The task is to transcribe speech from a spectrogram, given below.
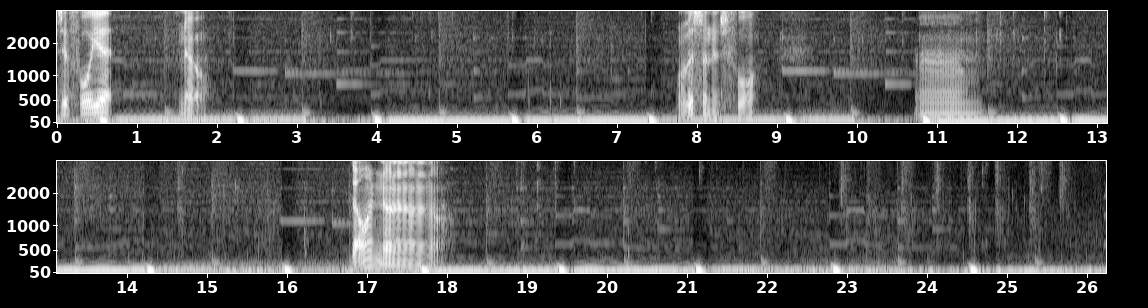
Is it full yet? No. Well, this one is full. Um... That one? No, no, no, no, no.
